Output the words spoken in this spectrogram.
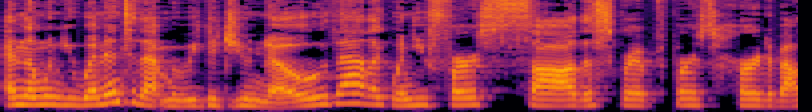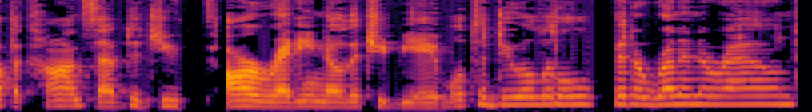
and then when you went into that movie, did you know that? Like when you first saw the script, first heard about the concept, did you already know that you'd be able to do a little bit of running around?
